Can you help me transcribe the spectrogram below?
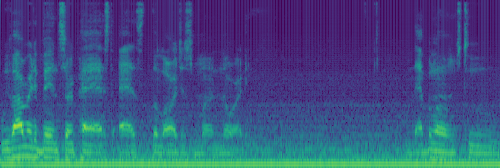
we've already been surpassed as the largest minority. That belongs to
